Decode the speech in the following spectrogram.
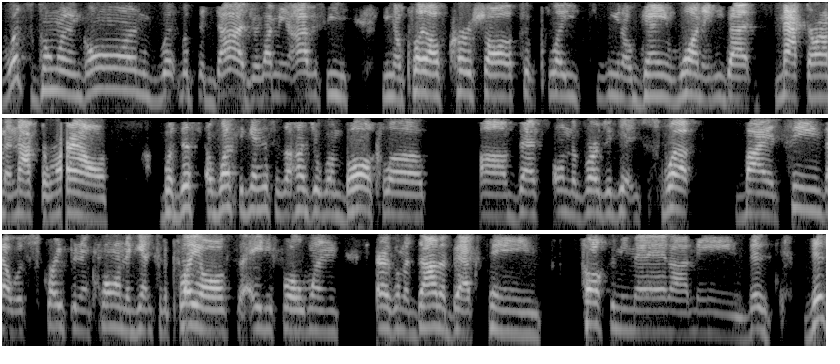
what's going on with, with the Dodgers? I mean, obviously, you know, playoff Kershaw took place, you know, game one, and he got smacked around and knocked around. But this, uh, once again, this is a 101 ball club um, that's on the verge of getting swept by a team that was scraping and clawing to get into the playoffs, the 84 win Arizona Diamondbacks team. Talk to me, man. I mean, this this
